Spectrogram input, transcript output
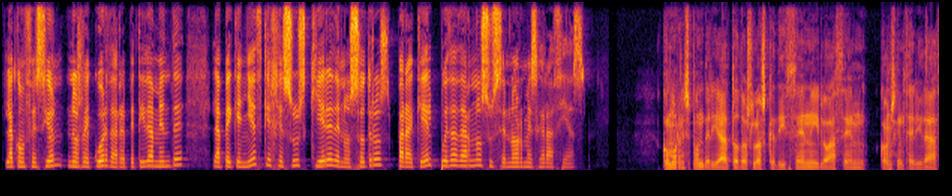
La confesión nos recuerda repetidamente la pequeñez que Jesús quiere de nosotros para que Él pueda darnos sus enormes gracias. ¿Cómo respondería a todos los que dicen y lo hacen con sinceridad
